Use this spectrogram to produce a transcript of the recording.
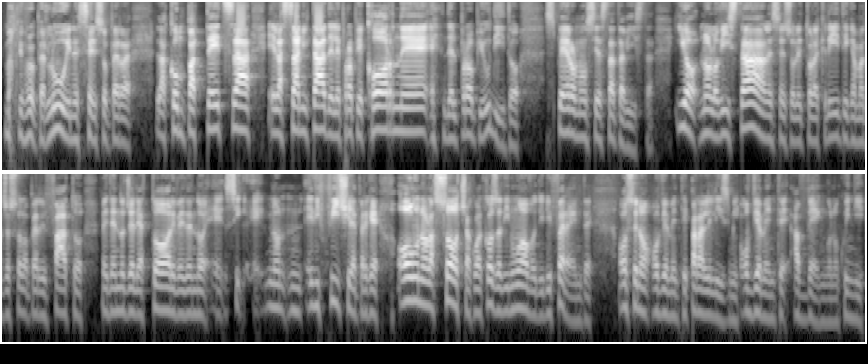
ma proprio per lui nel senso per la compattezza e la sanità delle proprie corne e del proprio udito. Spero non sia stata vista io non l'ho vista, nel senso ho letto la critica, ma già solo per il fatto, vedendo già gli attori, vedendo... È, sì, è, non, è difficile perché o uno l'associa a qualcosa di nuovo, di differente, o se no, ovviamente, i parallelismi ovviamente avvengono, quindi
